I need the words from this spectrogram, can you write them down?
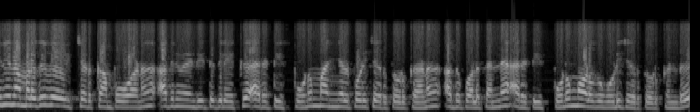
ഇനി നമ്മളിത് വേവിച്ചെടുക്കാൻ പോവാണ്. അതിന് വേണ്ടിയിട്ട് ഇതിലേക്ക് അര ടീസ്പൂണും മഞ്ഞൾപ്പൊടി ചേർത്ത് കൊടുക്കുകയാണ് അതുപോലെ തന്നെ അര ടീസ്പൂണും മുളക് പൊടി ചേർത്ത് കൊടുക്കുന്നുണ്ട്.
